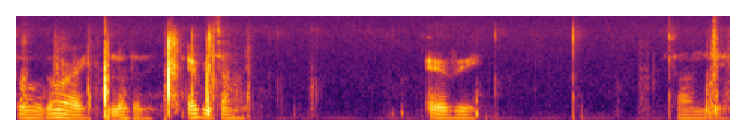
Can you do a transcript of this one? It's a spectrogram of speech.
So don't worry, nothing. Every Sunday, every Sunday.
